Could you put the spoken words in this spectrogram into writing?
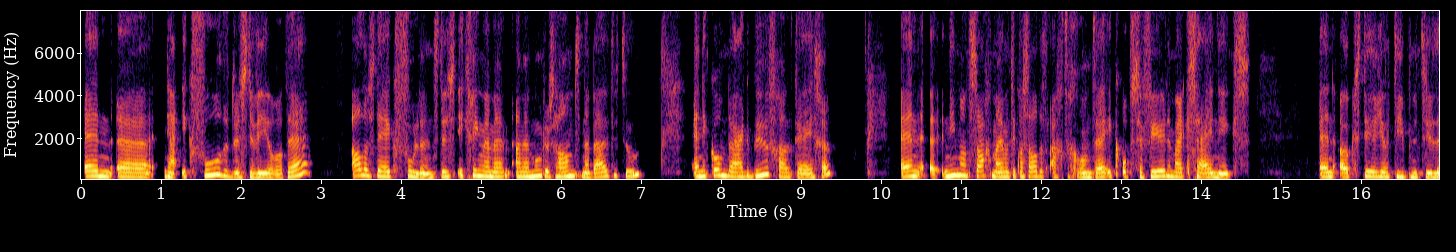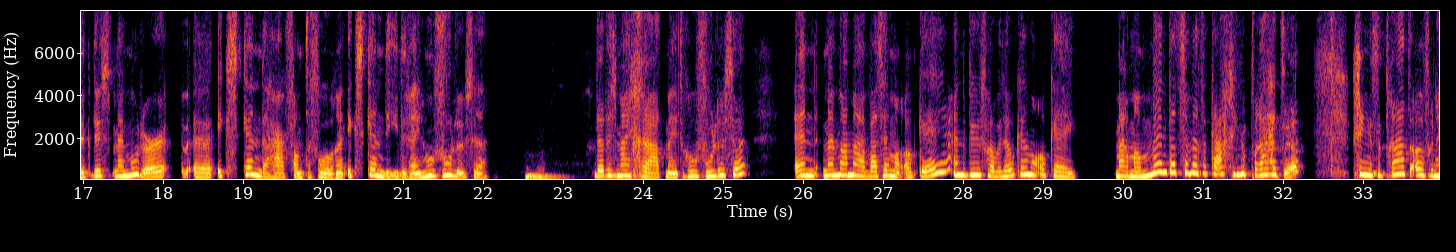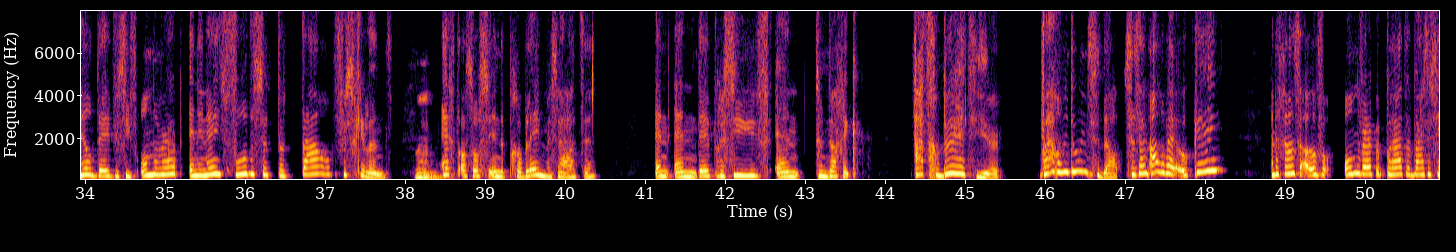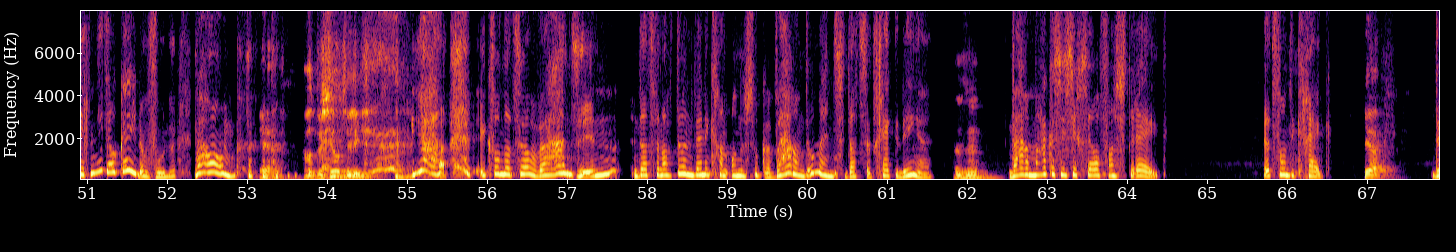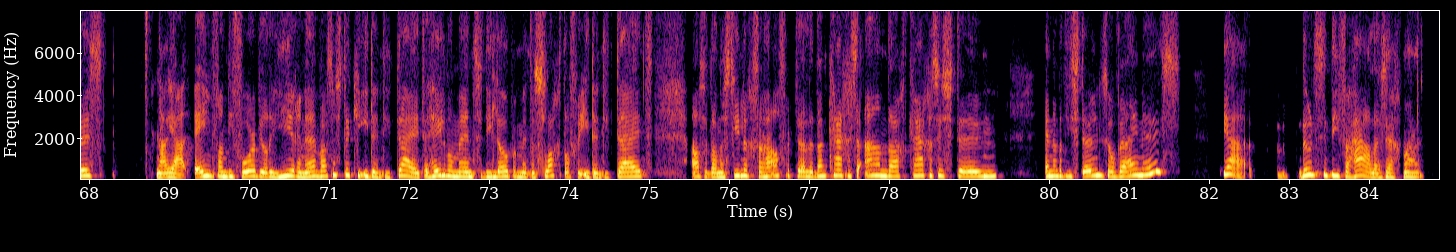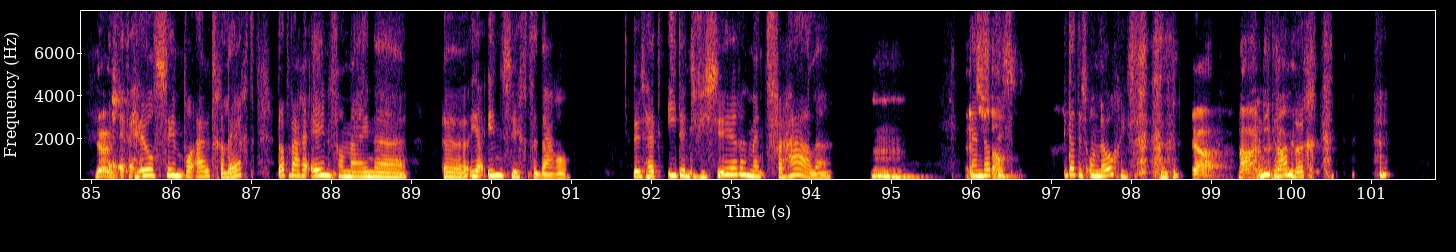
En eh, ja, ik voelde dus de wereld. Hè? Alles deed ik voelend. Dus ik ging met mijn, aan mijn moeders hand naar buiten toe. En ik kom daar de buurvrouw tegen. En eh, niemand zag mij, want ik was altijd achtergrond. Hè? Ik observeerde, maar ik zei niks. En ook stereotyp natuurlijk. Dus mijn moeder, eh, ik scande haar van tevoren. Ik scande iedereen. Hoe voelen ze? Dat is mijn graadmeter. Hoe voelen ze? En mijn mama was helemaal oké. en de buurvrouw was ook helemaal oké. Maar op het moment dat ze met elkaar gingen praten, gingen ze praten over een heel depressief onderwerp. En ineens voelden ze totaal verschillend. Hmm. Echt alsof ze in de problemen zaten. En, en depressief. En toen dacht ik, wat gebeurt hier? Waarom doen ze dat? Ze zijn allebei oké. En dan gaan ze over onderwerpen praten waar ze zich niet oké door voelen. Waarom? Ja. Wat bezielt jullie? Ja, ik vond dat zo waanzin. Dat vanaf toen ben ik gaan onderzoeken. Waarom doen mensen dat soort gekke dingen? Mhm. Waarom maken ze zichzelf van streek? Dat vond ik gek. Ja. Dus, nou ja, een van die voorbeelden hierin hè, was een stukje identiteit. Een heleboel mensen die lopen met een slachtofferidentiteit. Als ze dan een zielig verhaal vertellen, dan krijgen ze aandacht, krijgen ze steun. En omdat die steun zo weinig is, ja, doen ze die verhalen, zeg maar. Juist. Even heel simpel uitgelegd. Dat waren een van mijn eh, eh, ja, inzichten daarop. Dus het identificeren met verhalen. Hmm. En dat is, dat is onlogisch. Ja, nou, en Niet handig.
